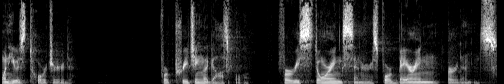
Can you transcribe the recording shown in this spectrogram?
when he was tortured, for preaching the gospel, for restoring sinners, for bearing burdens.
